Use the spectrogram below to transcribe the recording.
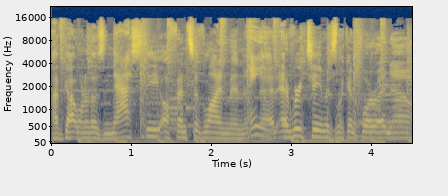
i've got one of those nasty offensive linemen hey. that every team is looking for right now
